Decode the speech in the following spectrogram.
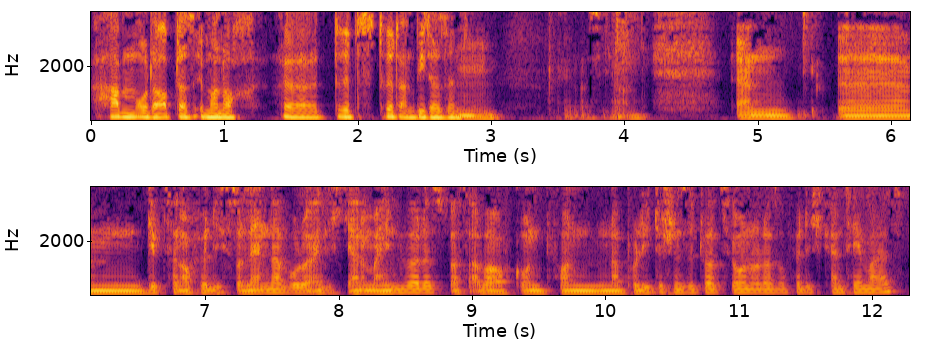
haben oder ob das immer noch äh, Dritt, Drittanbieter sind. Mhm okay, weiß ich auch nicht. Ähm, ähm, Gibt es dann auch für dich so Länder, wo du eigentlich gerne mal hin würdest, was aber aufgrund von einer politischen Situation oder so für dich kein Thema ist?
